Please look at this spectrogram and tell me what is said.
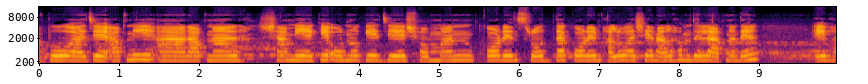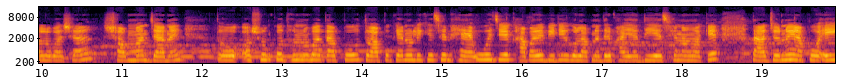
আপু যে আপনি আর আপনার স্বামী একে অন্যকে যে সম্মান করেন, শ্রদ্ধা করেন, ভালোবাসেন, আলহামদুলিল্লাহ আপনাদের এই ভালোবাসা সম্মান জানাই। তো অসংখ্য ধন্যবাদ আপু। তো আপু কেন লিখেছেন হ্যাঁ ওই যে খাবারের ভিডিওগুলো আপনাদের ভাইয়া দিয়েছেন আমাকে, তার জন্যই আপু এই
